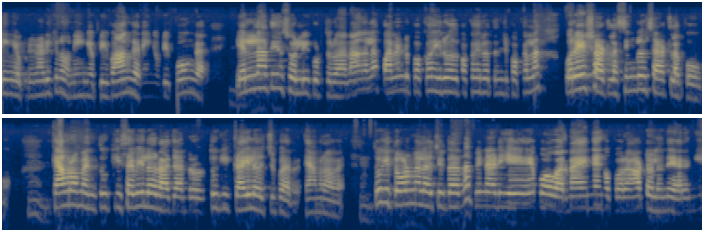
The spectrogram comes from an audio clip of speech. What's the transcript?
நீங்க இப்படி நடிக்கணும் நீங்க இப்படி வாங்க நீங்க இப்படி போங்க. எல்லாத்தையும் சொல்லி கொடுத்துருவாரு. நாங்கெல்லாம் பன்னெண்டு பக்கம் இருபது பக்கம் இருபத்தஞ்சு பக்கம்லாம் ஒரே ஷாட்ல சிங்கிள் ஷாட்ல போகும். கேமராமேன் தூக்கி செவிலோ ராஜான்ற ஒரு தூக்கி கையில வச்சுப்பாரு கேமராவை. தூக்கி தோள் மேல வச்சுட்டாருன்னா பின்னாடியே போவார். நான் எங்கெங்க போறேன்? ஆட்டோல இருந்து இறங்கி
